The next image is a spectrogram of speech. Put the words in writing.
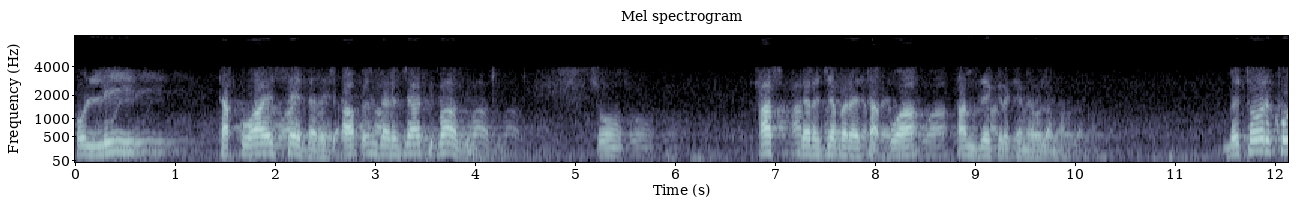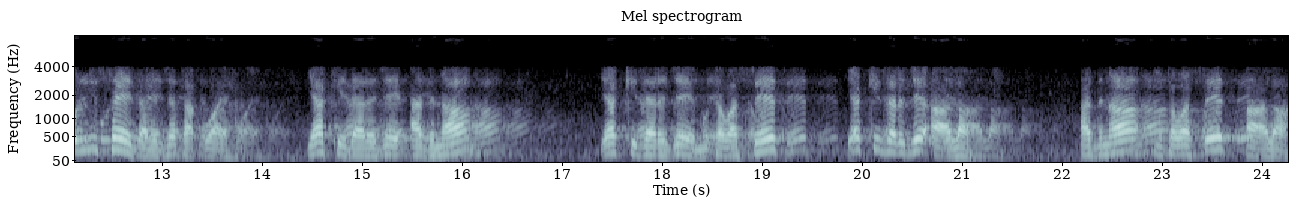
کلی تقوی سے درجہ آپ ان درجاتی بعض ہیں چون هفت درجه برای تقوا هم ذکر کنه علما. به طور کلی سه درجه تقوای هست. یکی درجه ادنا یکی درجه متوسط یکی درجه اعلا ادنا متوسط اعلا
